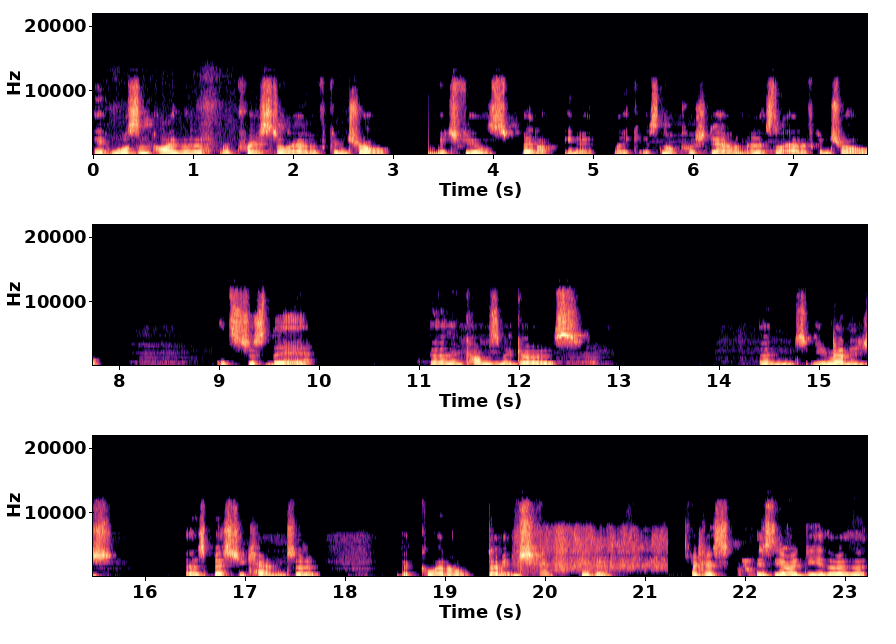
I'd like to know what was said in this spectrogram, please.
it wasn't either repressed or out of control, which feels better, you know, like it's not pushed down and it's not out of control. It's just there and it comes and it goes. And you manage as best you can to the collateral damage, you know. I guess is the idea though that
